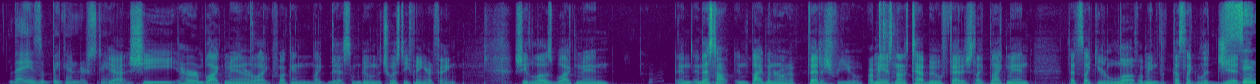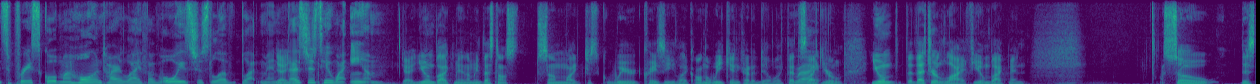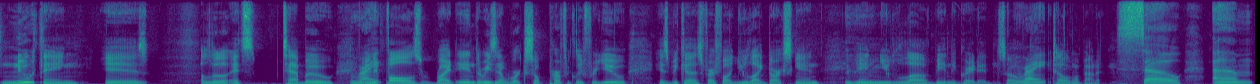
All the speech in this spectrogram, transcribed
That is a big understanding. Yeah, she, her and black men are like fucking like this. I'm doing the twisty finger thing. She loves black men, and and that's not. And black men are not a fetish for you. I mean, it's not a taboo fetish. Like black men, that's like your love. I mean, that's like legit. Since preschool, my whole entire life, I've always just loved black men. Yeah, you- That's just who I am. Yeah, you and black men. I mean, that's not some like just weird, crazy like on the weekend kind of deal. Like that's Right. like your you and that's your life. You and black men. So this new thing is a little. It's taboo Right. and it falls right in. The reason it works so perfectly for you is because first of all, you like dark skin Mhm. and you love being degraded. So right. tell them about it. So, um,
